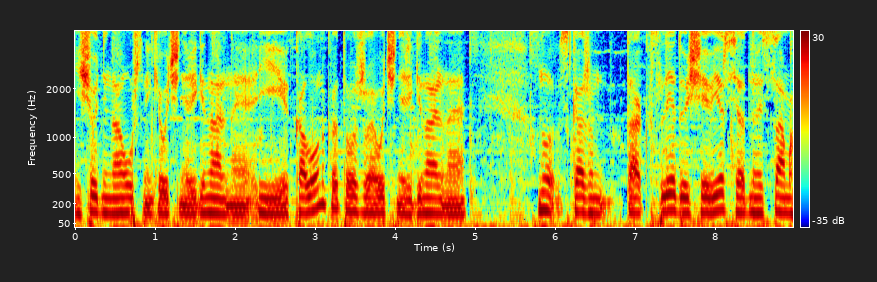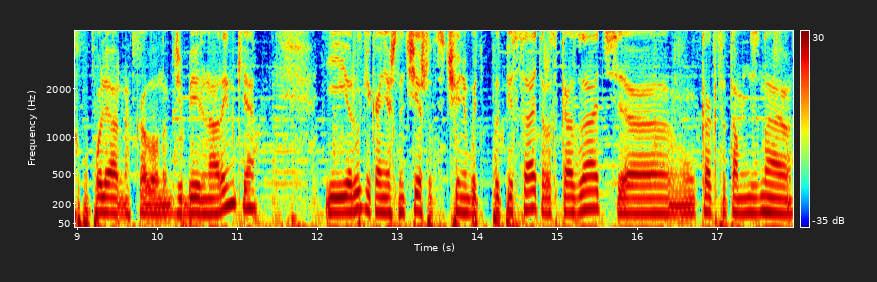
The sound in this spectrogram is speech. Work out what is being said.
еще одни наушники очень оригинальные, и колонка тоже очень оригинальная ну, скажем так, следующая версия одной из самых популярных колонок JBL на рынке. И руки, конечно, чешутся что-нибудь подписать, рассказать, э, как-то там, не знаю,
